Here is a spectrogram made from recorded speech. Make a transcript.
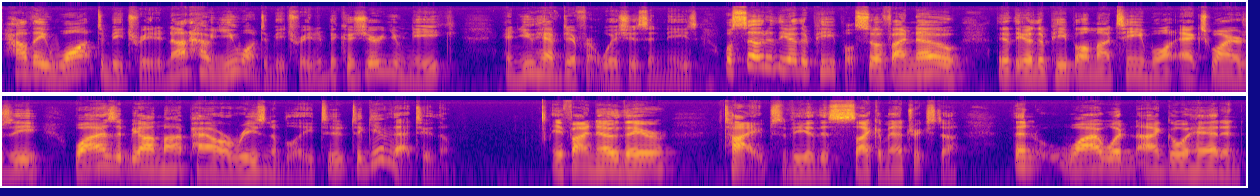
how they want to be treated, not how you want to be treated, because you're unique and you have different wishes and needs. Well, so do the other people. So if I know that the other people on my team want X, Y, or Z, why is it beyond my power reasonably to, to give that to them? If I know their types via this psychometric stuff, then why wouldn't I go ahead and,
